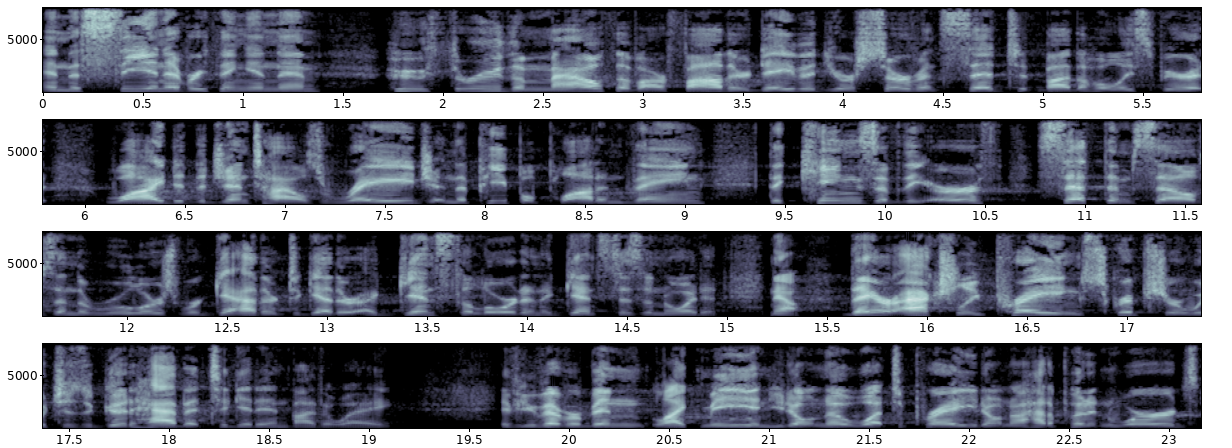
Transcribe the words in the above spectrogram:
and the sea and everything in them, who through the mouth of our father David, your servant, said to, by the Holy Spirit, Why did the Gentiles rage and the people plot in vain? The kings of the earth set themselves, and the rulers were gathered together against the Lord and against his anointed. Now, they are actually praying scripture, which is a good habit to get in, by the way. If you've ever been like me and you don't know what to pray, you don't know how to put it in words,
